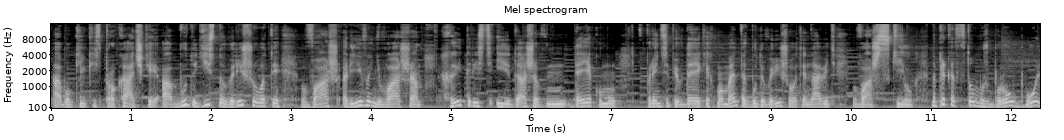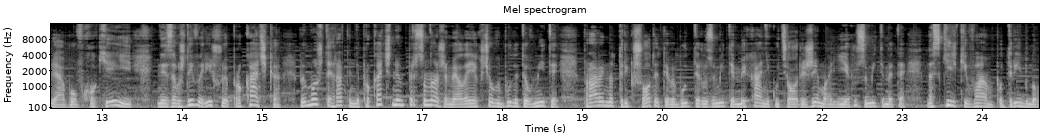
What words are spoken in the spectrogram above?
або кількість прокачки, а буде дійсно вирішувати ваш рівень, ваша хитрість, і навіть в деякому, в принципі, в деяких моментах буде вирішувати навіть ваш скіл. Наприклад, в тому ж броуболі або в хокеї не завжди вирішує прокачка. Ви можете грати не прокачаними персонажами, але якщо ви будете вміти правильно трікшотити, ви будете розуміти механіку цього режиму і розумітимете, наскільки вам потрібно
